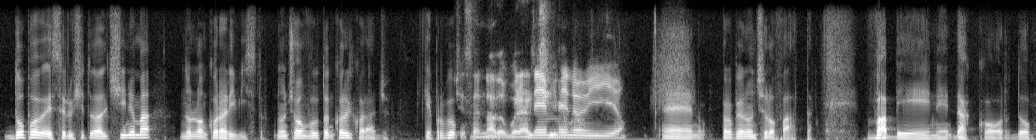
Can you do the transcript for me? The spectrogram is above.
dopo essere uscito dal cinema, non l'ho ancora rivisto. Non ci ho avuto ancora il coraggio. Che proprio... Ci sei andato pure al Nemmeno cinema. io. Eh, no, proprio non ce l'ho fatta. Va bene, d'accordo.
